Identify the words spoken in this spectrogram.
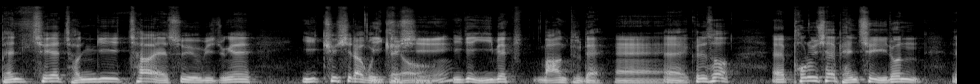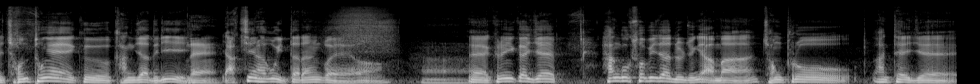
벤츠의 전기차 SUV 중에 EQC라고 있대요. EQC. 이게 242대. 네. 예, 그래서 에, 포르쉐, 벤츠 이런 전통의 그 강자들이 네. 약진하고 있다라는 거예요. 아. 예, 그러니까 이제 한국 소비자들 중에 아마 정프로한테 이제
